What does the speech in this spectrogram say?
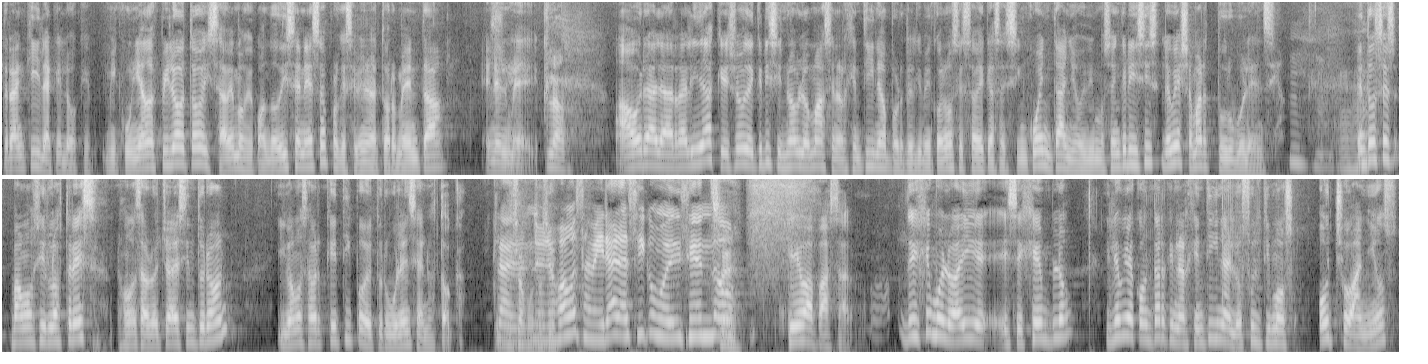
Tranquila, que, lo, que mi cuñado es piloto y sabemos que cuando dicen eso es porque se viene una tormenta en el medio. Claro. Ahora, la realidad es que yo de crisis no hablo más en Argentina, porque el que me conoce sabe que hace 50 años vivimos en crisis, le voy a llamar turbulencia. Entonces, vamos a ir los tres, nos vamos a abrochar el cinturón y vamos a ver qué tipo de turbulencia nos toca. Claro, nos vamos a mirar así como diciendo... ¿Qué va a pasar? Dejémoslo ahí, ese ejemplo, y les voy a contar que en Argentina, en los últimos ocho años,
